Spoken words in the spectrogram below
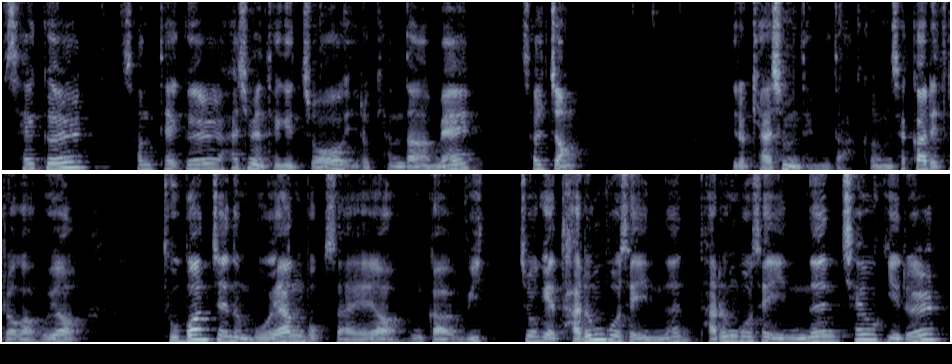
색을 선택을 하시면 되겠죠. 이렇게 한 다음에 설정 이렇게 하시면 됩니다. 그럼 색깔이 들어가고요. 두 번째는 모양 복사예요. 그러니까 위쪽에 다른 곳에 있는 다른 곳에 있는 채우기를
